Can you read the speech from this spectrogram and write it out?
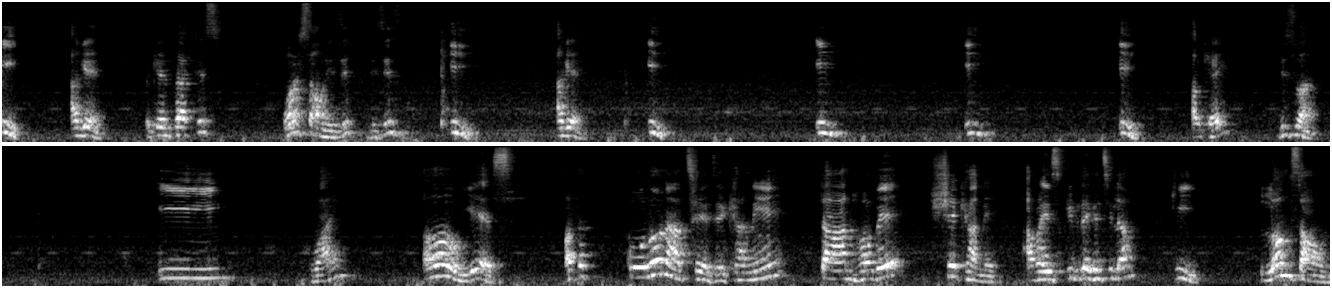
E. Again, we can practice. What sound is it? This is E again e e e e okay this one e why oh yes অর্থাৎ কোলন আছে যেখানে টান হবে সেখানে আমরা স্ক্রিপ্ট দেখেছিলাম কি লং সাউন্ড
